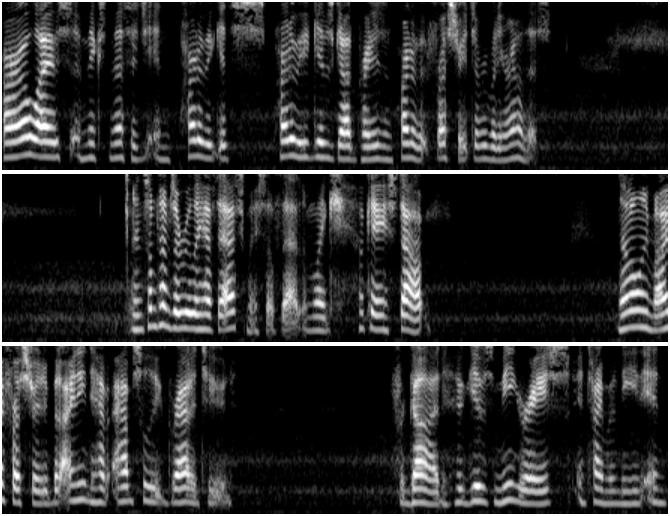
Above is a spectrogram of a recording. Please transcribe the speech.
our lives a mixed message and part of it gets part of it gives God praise and part of it frustrates everybody around us? And sometimes I really have to ask myself that. I'm like, okay, stop. Not only am I frustrated, but I need to have absolute gratitude for God who gives me grace in time of need and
